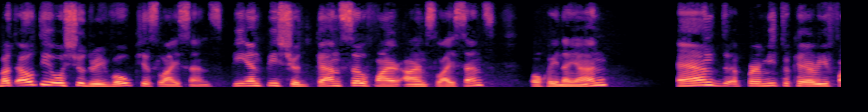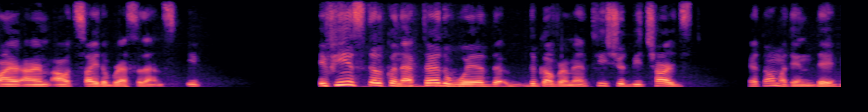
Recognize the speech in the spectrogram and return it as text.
But LTO should revoke his license. PNP should cancel firearms license. Okay na yan. And permit to carry firearm outside of residence. If, if he is still connected with the government, he should be charged. Ito ang matindi.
